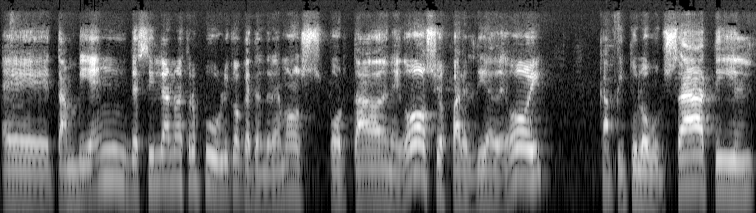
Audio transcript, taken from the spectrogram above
Eh, también decirle a nuestro público que tendremos portada de negocios para el día de hoy, capítulo bursátil.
